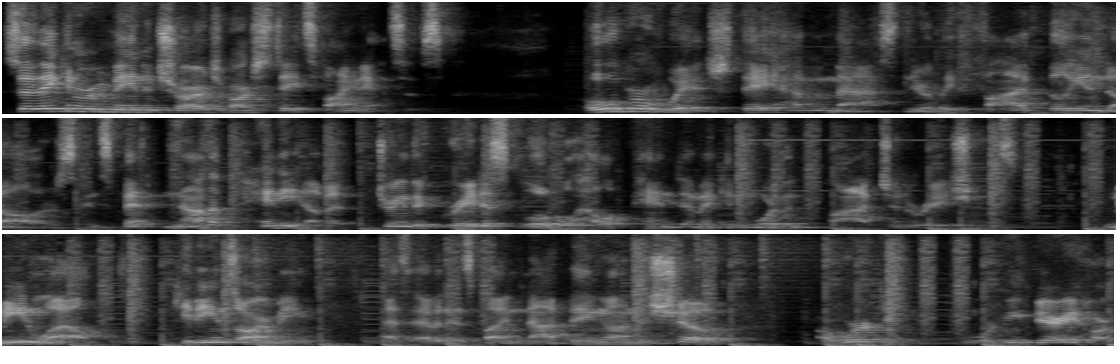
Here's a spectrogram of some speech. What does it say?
so they can remain in charge of our state's finances, over which they have amassed nearly $5 billion and spent not a penny of it during the greatest global health pandemic in more than five generations. Meanwhile, Gideon's Army, as evidenced by not being on the show, are working, working very hard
